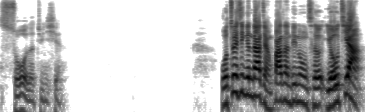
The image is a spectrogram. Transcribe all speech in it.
所有的均线。我最近跟大家讲，八站电动车油价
